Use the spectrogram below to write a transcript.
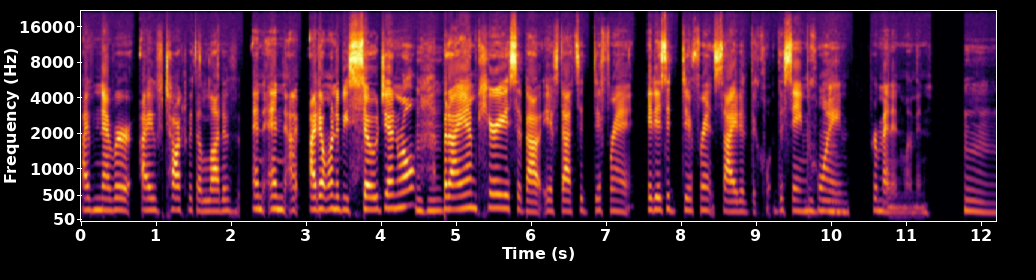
I've never. I've talked with a lot of, and and I, I don't want to be so general, Mhm. but I am curious about if that's a different. It is a different side of the co- the same Mhm. coin for men and women. Hmm.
